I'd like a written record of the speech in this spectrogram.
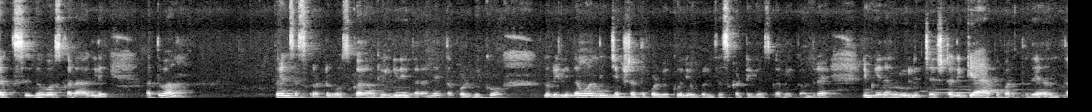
ಟಕ್ಸ್ಗೋಸ್ಕರ ಆಗಲಿ ಅಥವಾ ಪ್ರಿನ್ಸಸ್ ಕಟ್ಗೋಸ್ಕರ ಆಗಲಿ, ಇದೇ ಥರನೇ ತಗೊಳ್ಬೇಕು. ನೋಡಿ, ಇಲ್ಲಿಂದ ಒಂದು ಇಂಚ್ ಎಕ್ಸ್ಟ್ರಾ ತೊಗೊಳ್ಬೇಕು ನೀವು ಪ್ರಿನ್ಸಸ್ ಕಟ್ಟಿಗೋಸ್ಕರ ಅಂದರೆ ನಿಮಗೇನಾದರೂ ಇಲ್ಲಿ ಚೆಸ್ಟಲ್ಲಿ ಗ್ಯಾಪ್ ಬರ್ತದೆ ಅಂತ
